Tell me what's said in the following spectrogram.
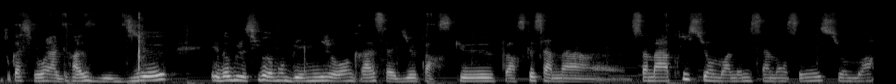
en tout cas selon la grâce de Dieu. Et donc, je suis vraiment bénie, je rends grâce à Dieu parce que, parce que ça m'a appris sur moi-même, ça m'a enseigné sur moi.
